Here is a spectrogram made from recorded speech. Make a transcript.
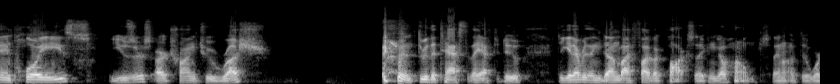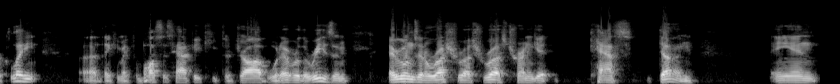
employees, users are trying to rush through the tasks that they have to do to get everything done by five o'clock so they can go home. So they don't have to work late. Uh, they can make the bosses happy, keep their job, whatever the reason. Everyone's in a rush, rush, rush trying to get tasks done. And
